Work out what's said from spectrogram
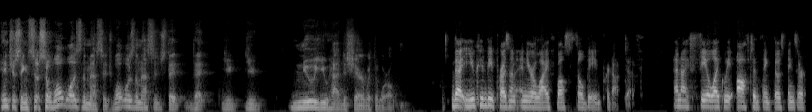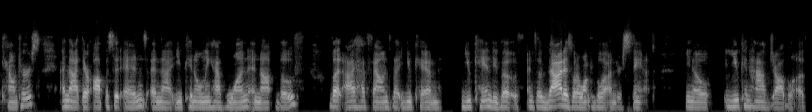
Interesting. So so what was the message? What was the message that that you you knew you had to share with the world? That you can be present in your life while still being productive and I feel like we often think those things are counters and that they're opposite ends and that you can only have one and not both. But I have found that you can you can do both. And so that is what I want people to understand. You know, you can have job love.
